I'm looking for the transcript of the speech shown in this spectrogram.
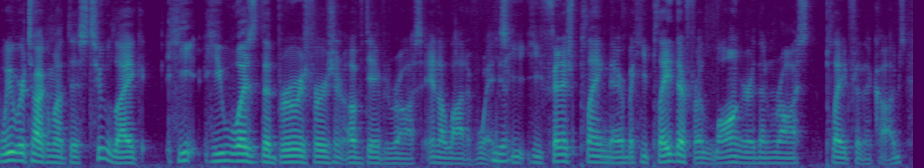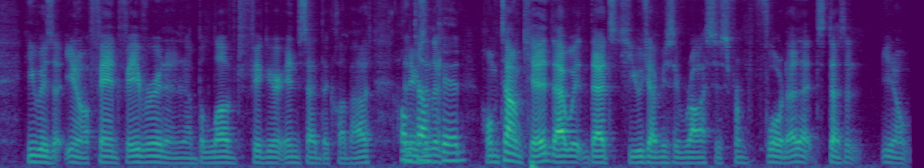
we were talking about this too. Like he he was the Brewers version of David Ross in a lot of ways. He he finished playing there, but he played there for longer than Ross played for the Cubs. He was you know a fan favorite and a beloved figure inside the clubhouse. Then he was Hometown the- kid. Hometown kid. That was that's huge. Obviously Ross is from Florida. That doesn't you know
